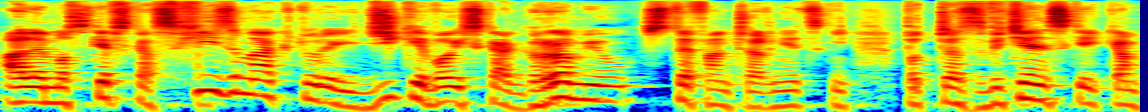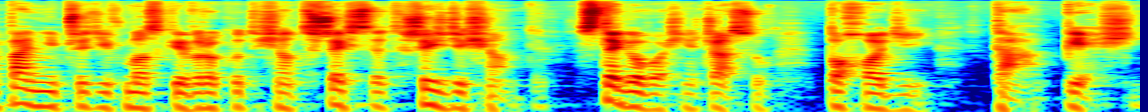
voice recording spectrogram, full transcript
ale moskiewska schizma, której dzikie wojska gromił Stefan Czarniecki podczas zwycięskiej kampanii przeciw Moskwie w roku 1660. Z tego właśnie czasu pochodzi ta pieśń.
